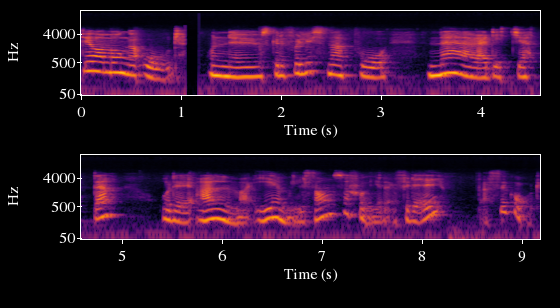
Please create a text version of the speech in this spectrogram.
Det var många ord och nu ska du få lyssna på Nära ditt hjärta och det är Alma Emilsson som sjunger det för dig. Varsågod!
